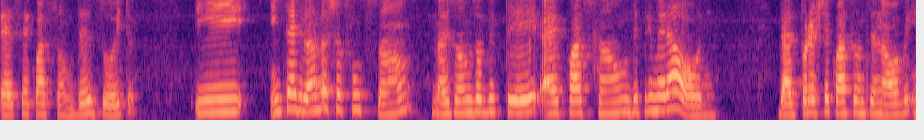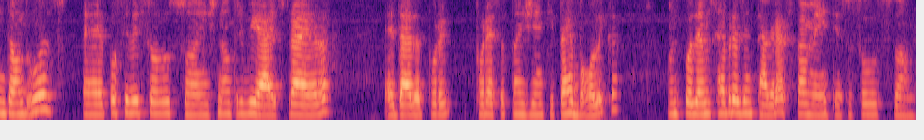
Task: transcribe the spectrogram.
essa equação 18, e integrando esta função, nós vamos obter a equação de primeira ordem. Dado por esta equação 19, então duas é, possíveis soluções não triviais para ela, é dada por, por essa tangente hiperbólica, onde podemos representar graficamente essa solução,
